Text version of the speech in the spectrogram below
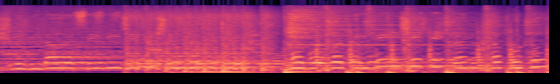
विष्णुविलासिनि जय भगवति हेषिति कण्ठपुटो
